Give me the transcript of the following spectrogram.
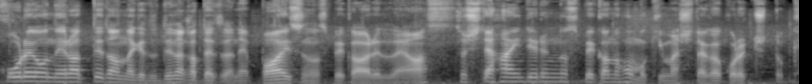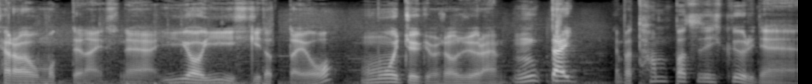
これを狙ってたんだけど出なかったやつだね。バイスのスペカーありがとうございます。そしてハイデルンのスペカーの方も来ましたが、これちょっとキャラを持ってないですね。いや、いい引きだったよ。もう一丁行きましょう、10連。んたいやっぱ単発で引くよりね、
